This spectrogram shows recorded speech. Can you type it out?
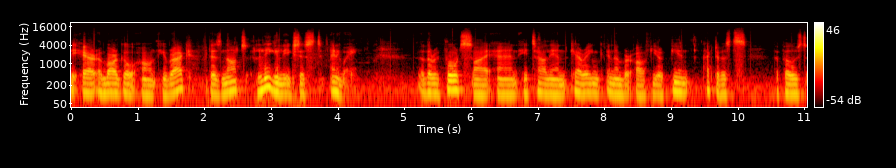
the air embargo on Iraq does not legally exist anyway. The reports by an Italian carrying a number of European activists opposed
